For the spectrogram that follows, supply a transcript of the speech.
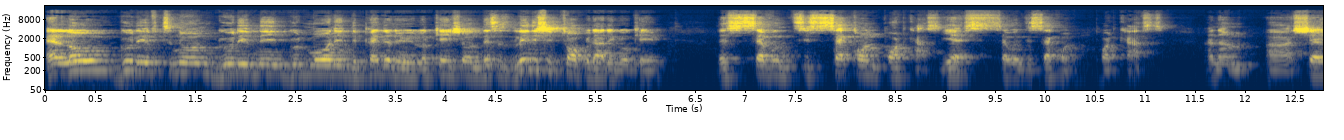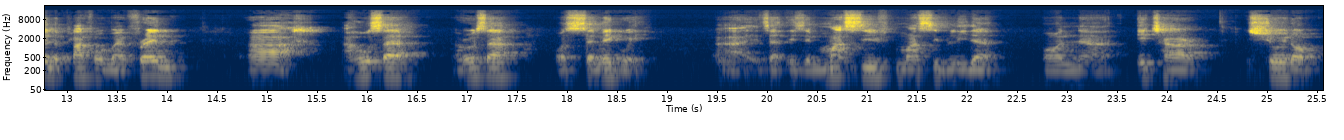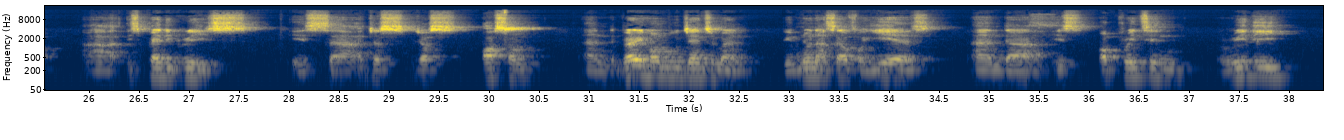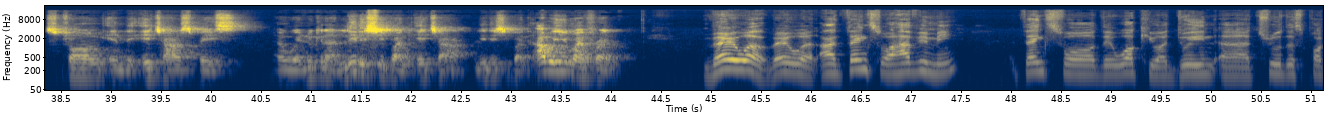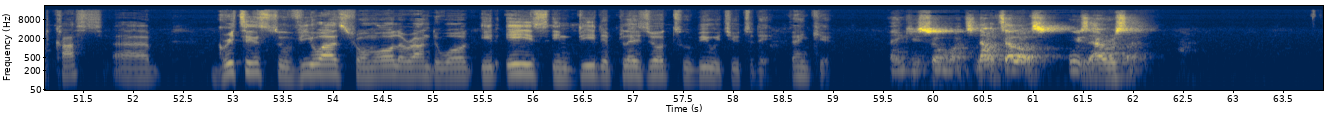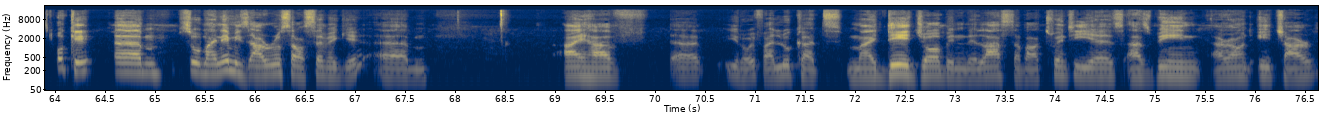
Hello, good afternoon, good evening, good morning, depending on your location. This is Leadership Talk with Adegoke, the 72nd podcast. Yes, 72nd podcast. And I'm uh, sharing the platform with my friend uh, Ahosa Arosa Osemegwe. Uh, it's, a, it's a massive, massive leader on uh, HR, showing up. Uh, his pedigree is, is uh, just, just awesome and very humble gentleman. We've known ourselves for years and uh, is operating really strong in the HR space. And we're looking at leadership and HR. Leadership and how are you, my friend? Very well, very well. And thanks for having me. Thanks for the work you are doing uh, through this podcast. Uh, greetings to viewers from all around the world. It is indeed a pleasure to be with you today. Thank you. Thank you so much. Now tell us who is Arosa? Okay. Um, so my name is Arosa Osemege. Um, I have, uh, you know, if I look at my day job in the last about 20 years has been around HR,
